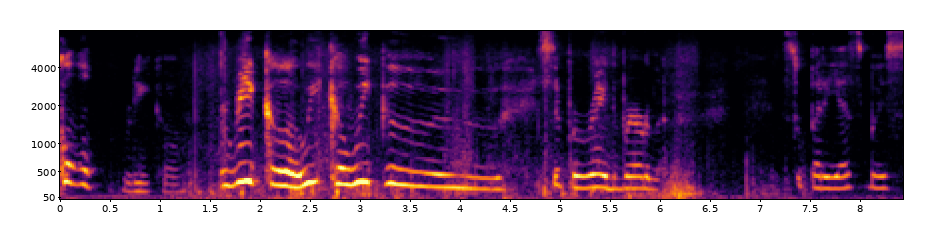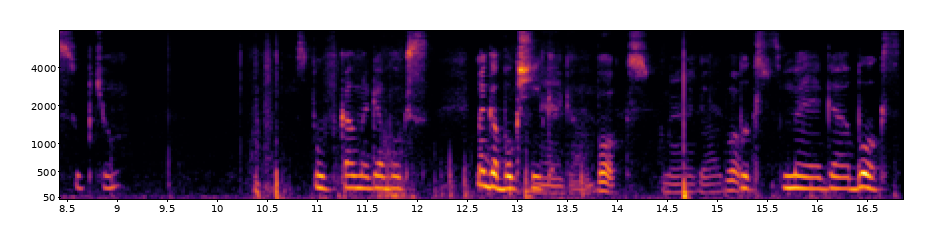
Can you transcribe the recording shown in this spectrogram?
Rico! Rico. Rico, Rico, Rico! Super Red Brother. Super jest, bo jest subcią. Stówka, megabox. Megaboxik. Mega box. Mega box. Box, mega box.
